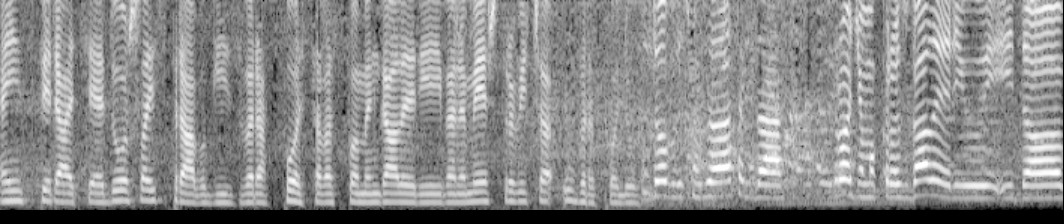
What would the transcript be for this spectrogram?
a inspiracija je došla iz pravog izvora. Postava spomen galerije Ivana Meštrovića u Vrpolju. Dobili smo zadatak da prođemo kroz galeriju i da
